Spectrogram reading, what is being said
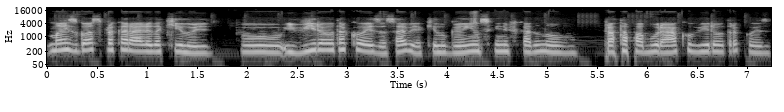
mas gosto pra caralho daquilo. E, tipo, e vira outra coisa, sabe? Aquilo ganha um significado novo. Pra tapar buraco, vira outra coisa.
